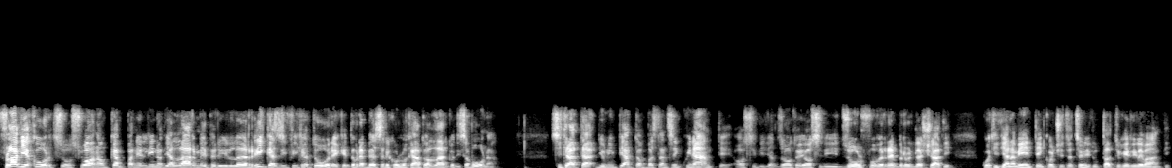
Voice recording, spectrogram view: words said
Flavia Corso suona un campanellino di allarme per il rigasificatore che dovrebbe essere collocato al largo di Savona. Si tratta di un impianto abbastanza inquinante, ossidi di azoto e ossidi di zolfo verrebbero rilasciati quotidianamente in concentrazioni tutt'altro che rilevanti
